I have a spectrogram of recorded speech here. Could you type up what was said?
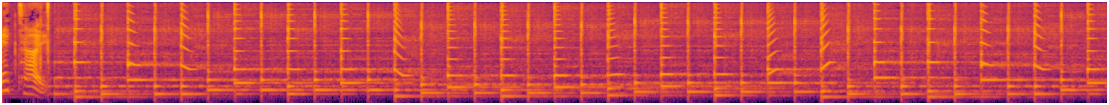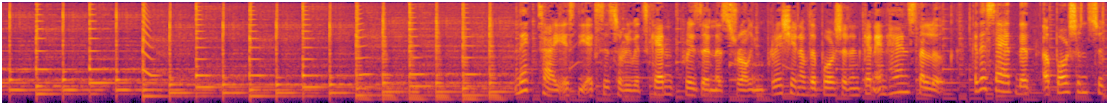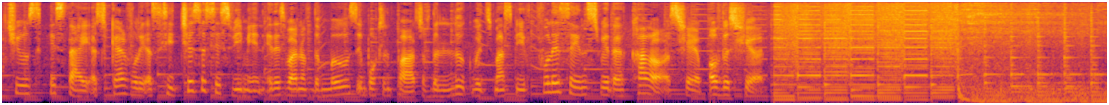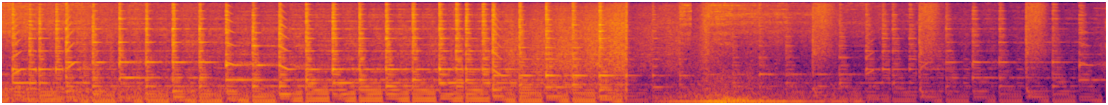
Necktie Necktie is the accessory which can present a strong impression of the person and can enhance the look. It is said that a person should choose his tie as carefully as he chooses his women. It is one of the most important parts of the look which must be fully sensed with the color shape of the shirt.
